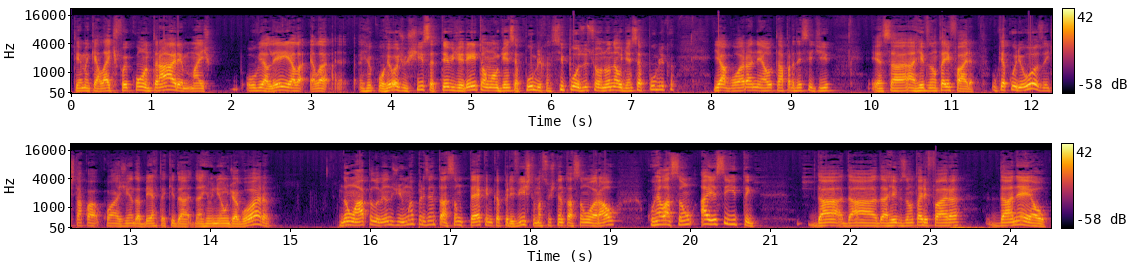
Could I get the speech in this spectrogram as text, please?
tema que a Light foi contrária, mas houve a lei, ela, ela recorreu à justiça, teve direito a uma audiência pública, se posicionou na audiência pública e agora a ANEL está para decidir essa revisão tarifária. O que é curioso, a gente está com, com, a agenda aberta aqui da, da reunião de agora, não há pelo menos nenhuma apresentação técnica prevista, uma sustentação oral com relação a esse item da, da, da revisão tarifária da ANEEL.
